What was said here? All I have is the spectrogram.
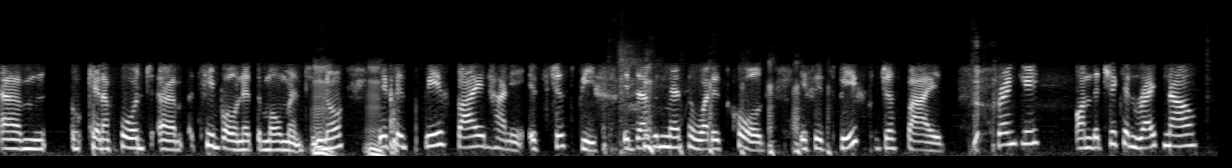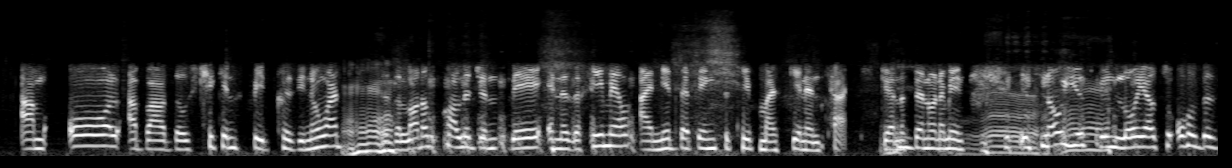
um, can afford um, T-bone at the moment. You know, if it's beef, buy it, honey. It's just beef. It doesn't matter what it's called. If it's beef, just buy it. Frankly, on the chicken right now, I'm all about those chicken feet because you know what? There's a lot of collagen there, and as a female, I need that thing to keep my skin intact. Do you understand what I mean? It's no use being loyal to all those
